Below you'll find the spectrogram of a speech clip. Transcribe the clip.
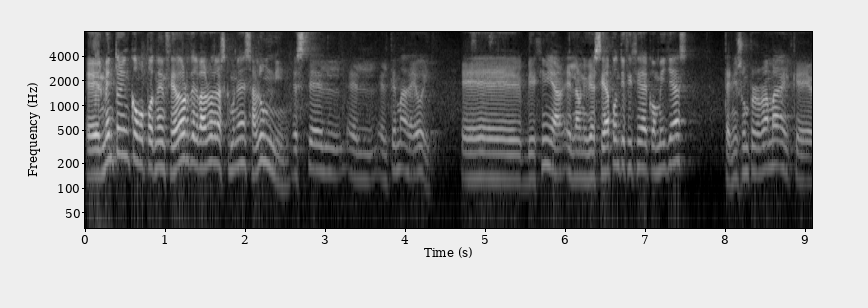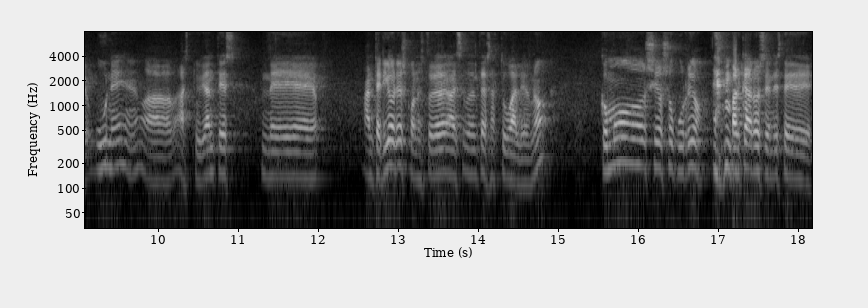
El mentoring como potenciador del valor de las comunidades alumni es el, el- el tema de hoy. Eh, Virginia, en la Universidad Pontificia de Comillas tenéis un programa el que une ¿eh? a, estudiantes de- anteriores con estudiantes actuales, ¿no? ¿Cómo se os ocurrió embarcaros en este,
